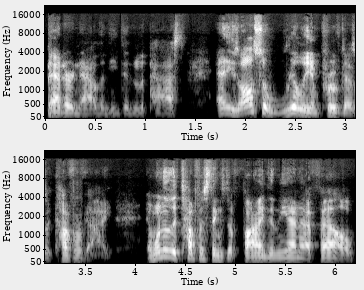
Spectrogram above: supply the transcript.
better now than he did in the past. And he's also really improved as a cover guy. And one of the toughest things to find in the NFL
